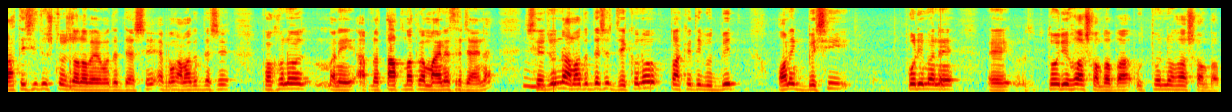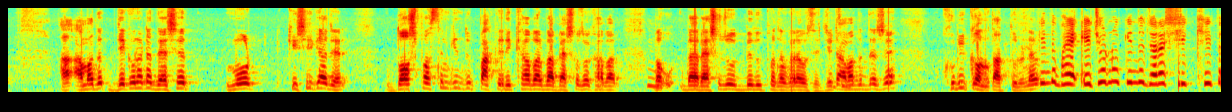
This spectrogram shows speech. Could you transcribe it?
নাতিশীতোষ্ণ জলবায়ু আমাদের দেশে এবং আমাদের দেশে কখনো মানে আপনার তাপমাত্রা মাইনাসে যায় না। সেজন্য আমাদের দেশে যে কোনো প্রাকৃতিক উদ্ভিদ অনেক বেশি পরিমাণে তৈরি হওয়া সম্ভব বা উৎপন্ন হওয়া সম্ভব। আমাদের যে কোনো একটা দেশের মোট কৃষিকাজের দশ পার্সেন্ট কিন্তু প্রাকৃতিক খাবার বা ভেষজ খাবার বা ভেষজ উদ্ভিদ উৎপাদন করা উচিত যেটা আমাদের দেশে খুবই কম তার তুলনায়। কিন্তু ভাই এজন্য কিন্তু যারা শিক্ষিত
